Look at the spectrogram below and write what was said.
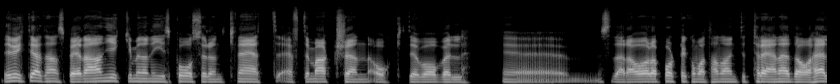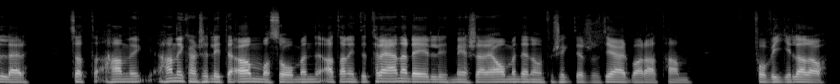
Det är viktigt att han spelar. Han gick med en ispåse runt knät efter matchen och det var väl eh, sådär. Och rapporter kom att han har inte tränat idag heller. Så att han, han är kanske lite öm och så, men att han inte tränar det är lite mer så här, ja, men det är någon försiktighetsåtgärd bara att han får vila då.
